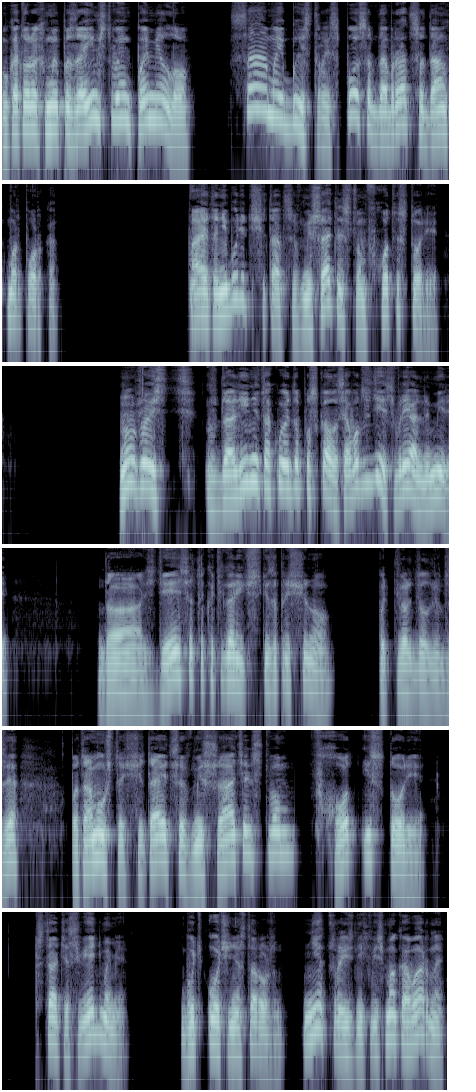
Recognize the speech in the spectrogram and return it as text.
«у которых мы позаимствуем помело. Самый быстрый способ добраться до Анкморпорка. А это не будет считаться вмешательством в ход истории?» Ну, то есть в долине такое допускалось, а вот здесь, в реальном мире. Да, здесь это категорически запрещено, подтвердил Людзе, потому что считается вмешательством в ход истории. Кстати, с ведьмами будь очень осторожен. Некоторые из них весьма коварны.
